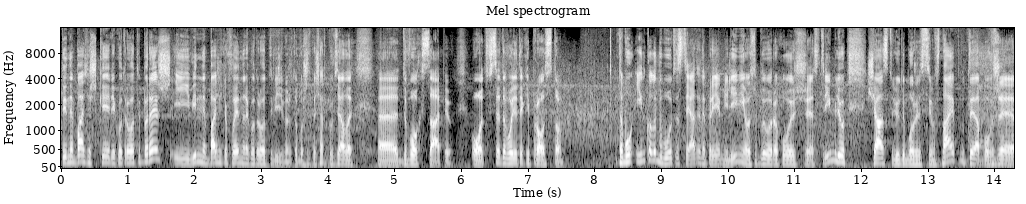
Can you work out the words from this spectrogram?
ти не бачиш керрі, котрого ти береш, і він не бачить офлейнера, котрого ти візьмеш. Тому що спочатку взяли е, двох сапів. От, все доволі таки просто. Тому інколи ви будете стояти на приємній лінії, особливо рахуючи стрімлю. Часто люди можуть стрім снайпнути, або вже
